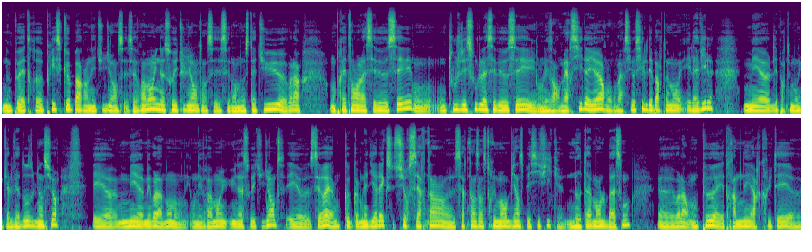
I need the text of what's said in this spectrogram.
ne peut être prise que par un étudiant. C'est vraiment une asso étudiante, hein, c'est dans nos statuts. euh, voilà. On prétend à la CVEC, on, on touche des sous de la CVEC et on les en remercie d'ailleurs. On remercie aussi le département et la ville, mais euh, le département du Calvados, bien sûr. Et, euh, mais, euh, mais voilà, non, non, on est, on est vraiment une asso étudiante. Et euh, c'est vrai, hein, que, comme l'a dit Alex, sur certains, euh, certains instruments bien spécifiques, notamment le basson, euh, voilà, on peut être amené à recruter. euh,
